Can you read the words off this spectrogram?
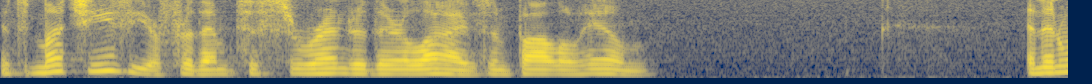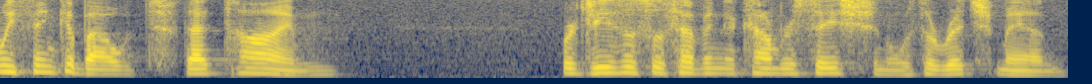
It's much easier for them to surrender their lives and follow Him. And then we think about that time where Jesus was having a conversation with a rich man.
